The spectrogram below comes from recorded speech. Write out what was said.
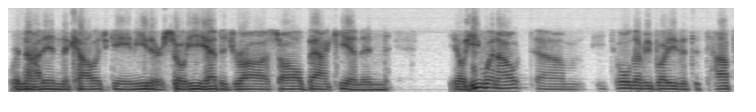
were not in the college game either, so he had to draw us all back in. And you know, he went out. Um, he told everybody that the top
